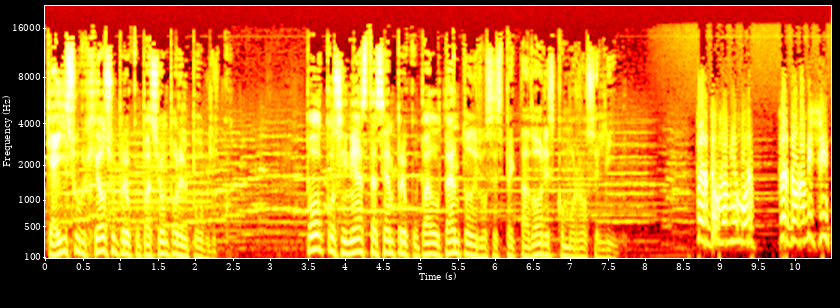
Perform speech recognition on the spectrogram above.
que ahí surgió su preocupación por el público. Pocos cineastas se han preocupado tanto de los espectadores como Rossellini. Perdona, mi amor, perdonami, sì.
